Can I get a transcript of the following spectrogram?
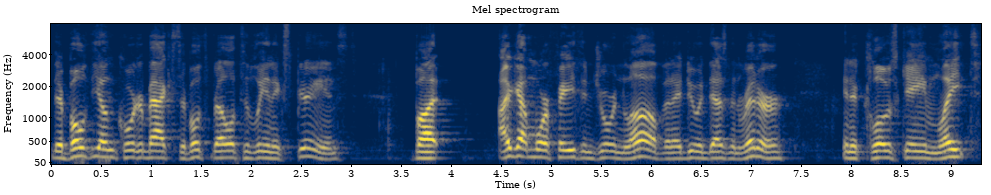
they're both young quarterbacks. They're both relatively inexperienced, but I got more faith in Jordan Love than I do in Desmond Ridder in a close game late.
